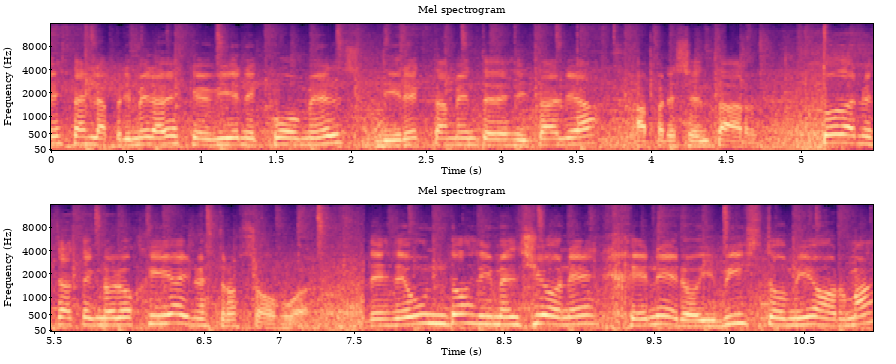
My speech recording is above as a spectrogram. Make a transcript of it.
Esta es la primera vez que viene Comels directamente desde Italia a presentar toda nuestra tecnología y nuestro software. Desde un dos dimensiones genero y visto mi horma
